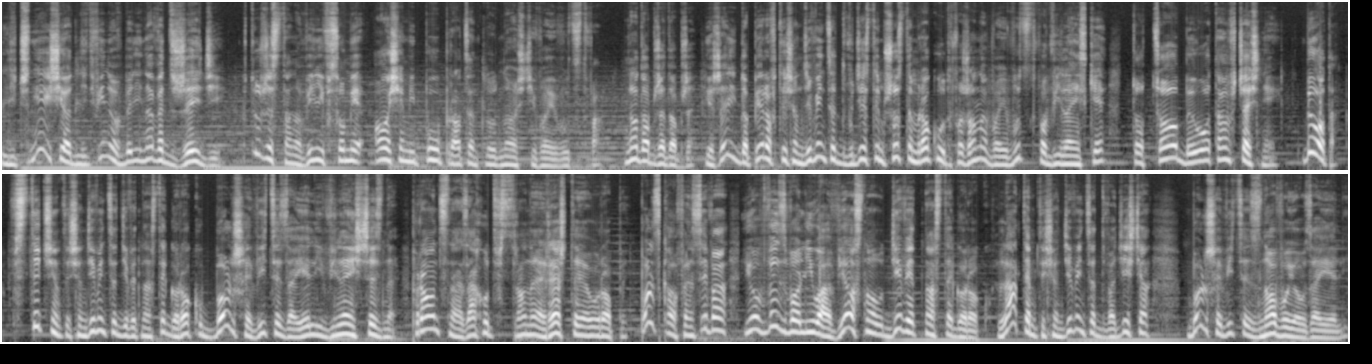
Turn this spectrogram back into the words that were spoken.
Liczniejsi od Litwinów byli nawet Żydzi, którzy stanowili w sumie 8,5% ludności województwa. No dobrze, dobrze. Jeżeli dopiero w 1926 roku utworzono województwo wileńskie, to co było tam wcześniej? Było tak. W styczniu 1919 roku bolszewicy zajęli Wileńszczyznę, prąc na zachód w stronę reszty Europy. Polska ofensywa ją wyzwoliła wiosną 19 roku. Latem 1920 bolszewicy znowu ją zajęli.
